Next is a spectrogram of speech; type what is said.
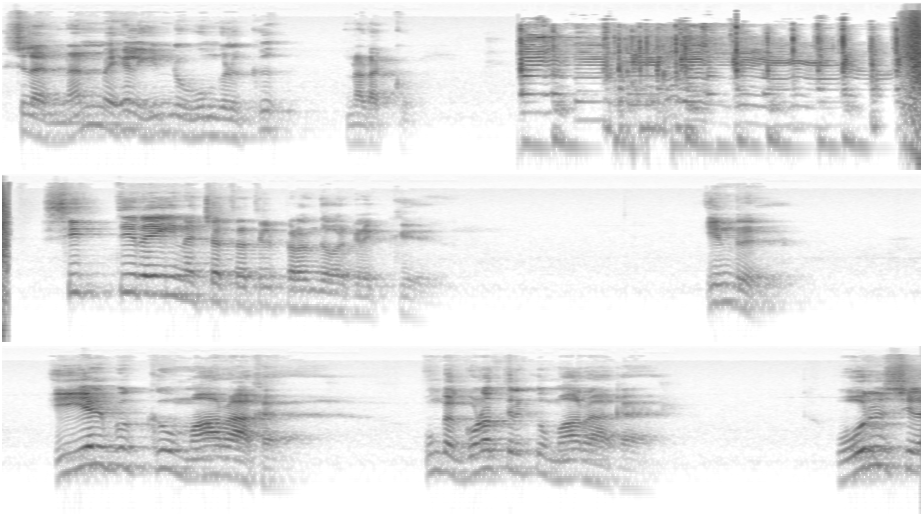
சில நன்மைகள் இன்று உங்களுக்கு நடக்கும். சித்திரை நட்சத்திரத்தில் பிறந்தவர்களுக்கு இன்று இயல்புக்கு மாறாக உங்கள் குணத்திற்கு மாறாக ஒரு சில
